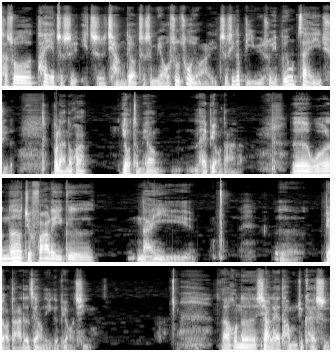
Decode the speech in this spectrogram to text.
他说他也只是一直强调，只是描述作用而已，只是一个比喻，所以不用在意去的。不然的话，要怎么样来表达呢？呃，我呢就发了一个难以呃表达的这样的一个表情。然后呢，下来他们就开始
